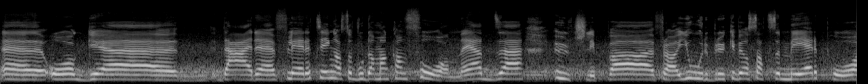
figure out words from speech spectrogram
Eh, og eh, det er eh, flere ting, altså hvordan man kan få ned utslippene fra jordbruket ved å satse mer på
